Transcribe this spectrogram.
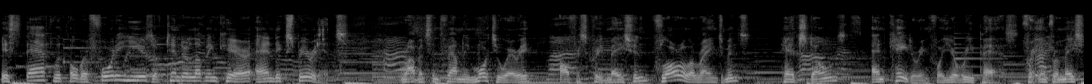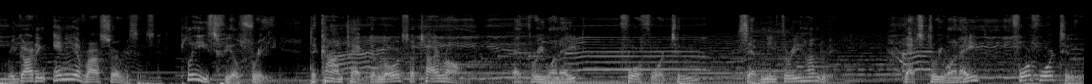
is staffed with over 40 years of tender loving care and experience. Robinson Family Mortuary offers cremation, floral arrangements, headstones, and catering for your repast. For information regarding any of our services, please feel free to contact Dolores or Tyrone at 318 442 7300. That's 318 442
